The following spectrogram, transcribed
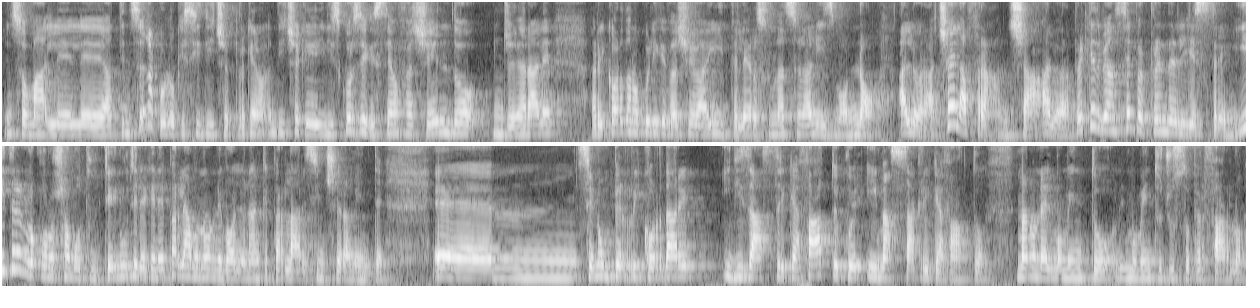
insomma le, le, attenzione a quello che si dice, perché dice che i discorsi che stiamo facendo in generale ricordano quelli che faceva Hitler sul nazionalismo, no. Allora c'è la Francia, allora perché dobbiamo sempre prendere gli estremi? Hitler lo conosciamo tutti, è inutile che ne parliamo, non ne voglio neanche parlare sinceramente, ehm, se non per ricordare i disastri che ha fatto e i massacri che ha fatto, ma non è il momento, il momento giusto per farlo.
